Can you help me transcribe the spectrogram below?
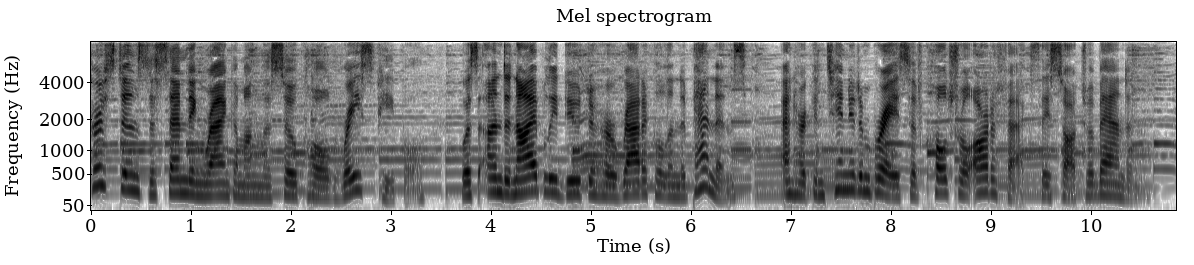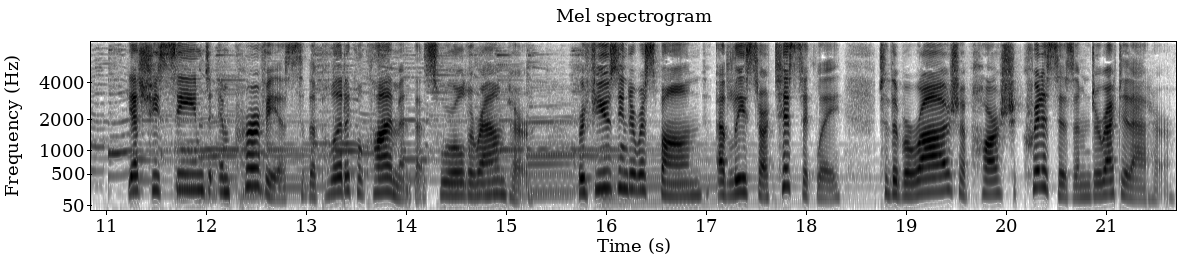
Hurston's descending rank among the so called race people was undeniably due to her radical independence and her continued embrace of cultural artifacts they sought to abandon. Yet she seemed impervious to the political climate that swirled around her, refusing to respond, at least artistically, to the barrage of harsh criticism directed at her.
